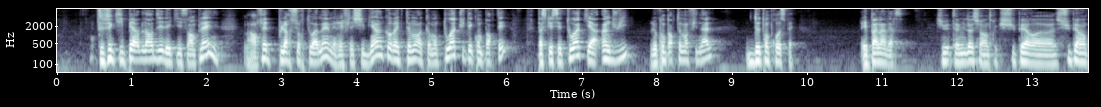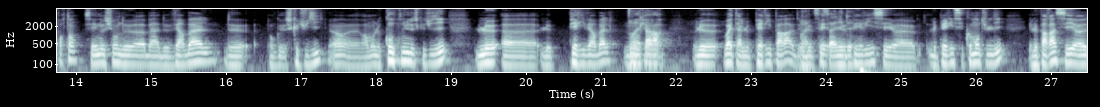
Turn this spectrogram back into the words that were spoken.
tous ceux qui perdent leur deal et qui s'en plaignent, bah en fait, pleure sur toi-même et réfléchis bien correctement à comment toi tu t'es comporté, parce que c'est toi qui as induit le comportement final de ton prospect, et pas l'inverse. Tu as mis doigt sur un truc super, euh, super important. C'est une notion de, euh, bah, de verbal, de donc euh, ce que tu dis, hein, vraiment le contenu de ce que tu dis, le, euh, le périverbal. Donc, Ouais, le, ouais, t'as le péri-para. Ouais, le ça, le péri, c'est euh, le péri, c'est comment tu le dis, et le para, c'est euh,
